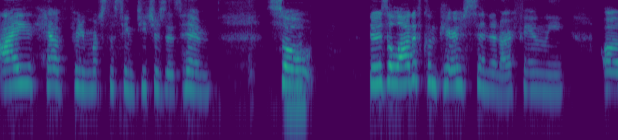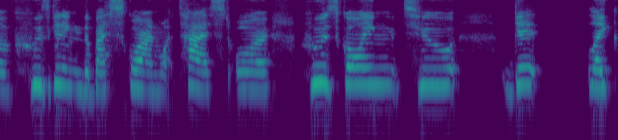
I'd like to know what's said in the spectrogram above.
I have pretty much the same teachers as him. So, mm-hmm. there's a lot of comparison in our family of who's getting the best score on what test or who's going to get, like,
